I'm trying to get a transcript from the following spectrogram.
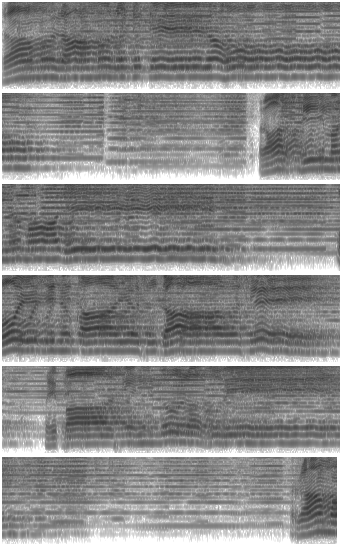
રામ રામ રટતે રહો. રાખી મન મારી. કોઈ દિન કાર્ય સુધારશે. કૃપા સિંધુ રઘુવીર. રામ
